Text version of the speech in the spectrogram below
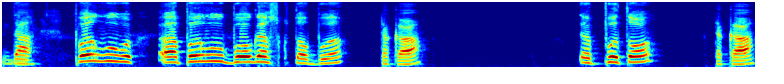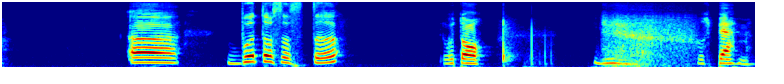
Да. Първо, а, първо българското Б. Така, а, Пъто. така. А, Бъто с Т. Готово. Успяхме.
